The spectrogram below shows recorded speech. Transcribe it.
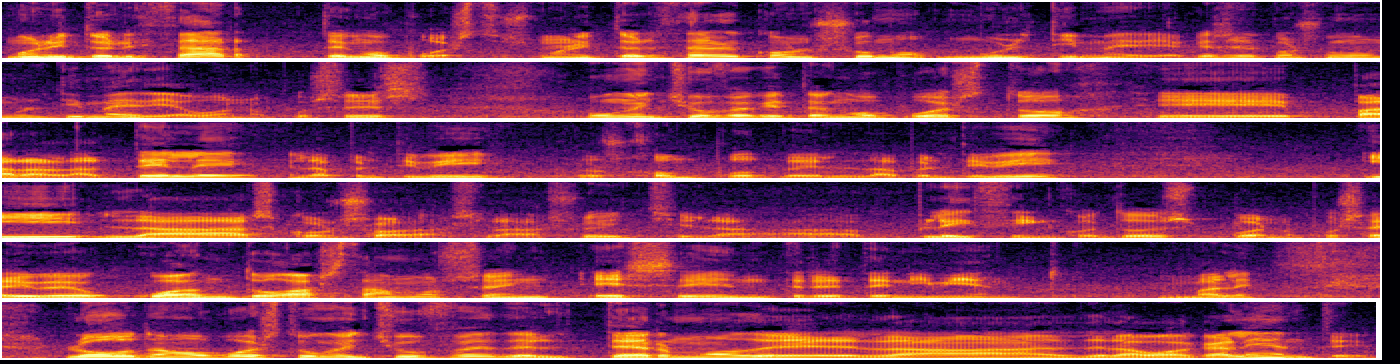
monitorizar, tengo puestos, monitorizar el consumo multimedia. ¿Qué es el consumo multimedia? Bueno, pues es un enchufe que tengo puesto eh, para la tele, el Apple TV, los HomePod del Apple TV y las consolas, la Switch y la Play 5. Entonces, bueno, pues ahí veo cuánto gastamos en ese entretenimiento. ¿Vale? Luego tengo puesto un enchufe del termo del agua caliente.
